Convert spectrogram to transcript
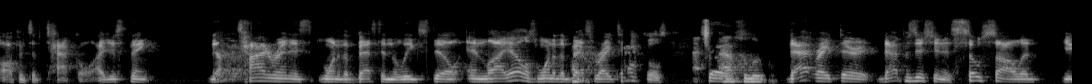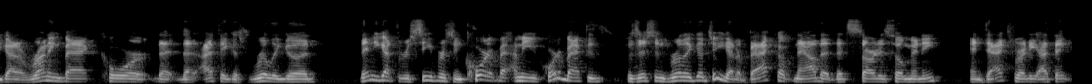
offensive tackle. I just think Tyron is one of the best in the league still, and La'el is one of the best right tackles. So absolutely, that right there, that position is so solid. You got a running back core that that I think is really good. Then you got the receivers and quarterback. I mean, your quarterback position is really good too. You got a backup now that that started so many, and Dak's ready, I think,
